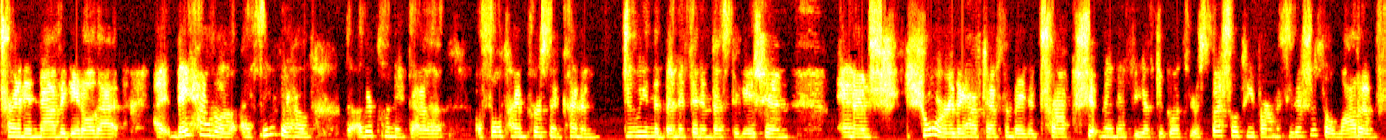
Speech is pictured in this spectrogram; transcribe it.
trying to navigate all that. I, they have a, I think they have the other clinic, uh, a full time person kind of doing the benefit investigation. And I'm sh- sure they have to have somebody to track shipment if you have to go through a specialty pharmacy. There's just a lot of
